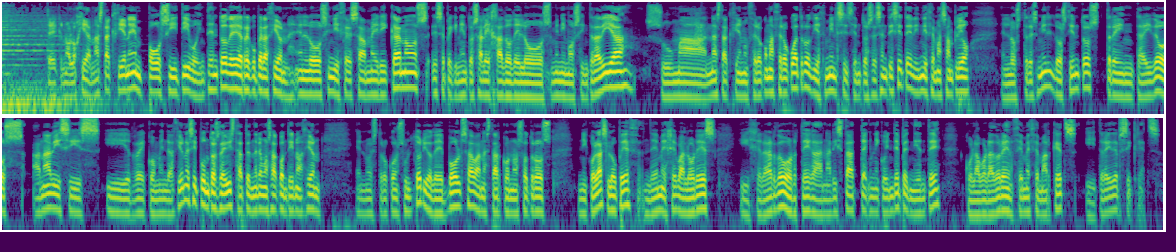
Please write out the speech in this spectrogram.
Tecnología Nasdaq 100 en positivo. Intento de recuperación en los índices americanos. SP500 alejado de los mínimos intradía. Suma Nasdaq 100 un 0,04, 10.667. El índice más amplio en los 3.232. Análisis y recomendaciones y puntos de vista tendremos a continuación en nuestro consultorio de bolsa. Van a estar con nosotros Nicolás López de MG Valores y Gerardo Ortega, analista técnico independiente, colaborador en CMC Markets y Trader Secrets.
